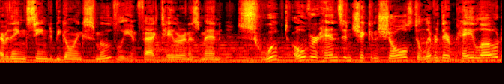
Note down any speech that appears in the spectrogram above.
everything seemed to be going smoothly. In fact, Taylor and his men swooped over hens and chicken shoals, delivered their payload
